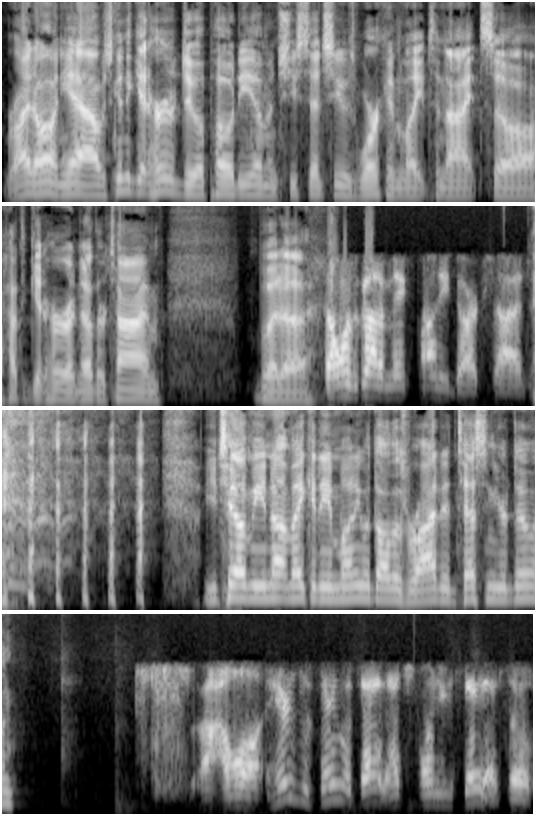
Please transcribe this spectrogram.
Right on. Yeah, I was going to get her to do a podium, and she said she was working late tonight, so I'll have to get her another time. But uh, someone's got to make money, Dark Side. you tell me you're not making any money with all this riding and testing you're doing? Uh, well, here's the thing with that. That's funny to say that. So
